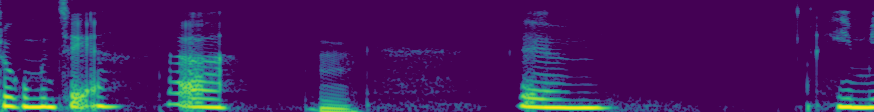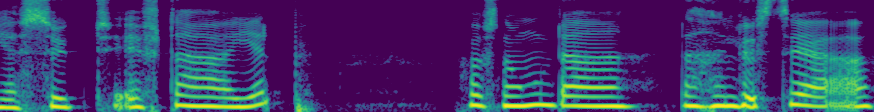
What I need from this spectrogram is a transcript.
dokumentere. Og, mm. øhm, jamen, jeg søgte efter hjælp hos nogen, der, der havde lyst til at,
